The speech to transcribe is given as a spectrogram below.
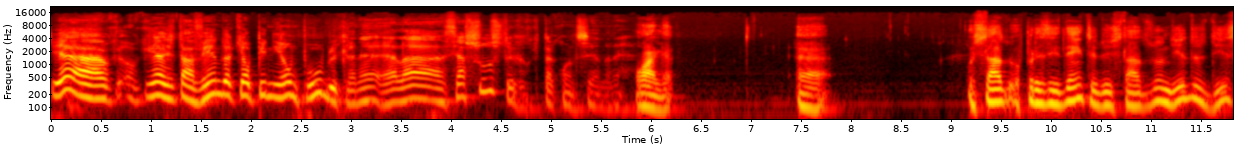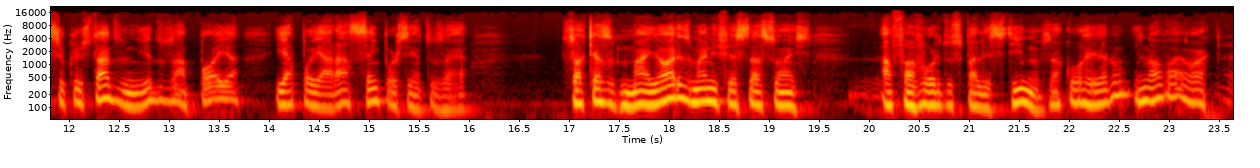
E a, o que a gente está vendo é que a opinião pública, né, ela se assusta com o que está acontecendo. Né? Olha, é, o, Estado, o presidente dos Estados Unidos disse que os Estados Unidos apoia e apoiará 100% Israel. Só que as maiores manifestações a favor dos palestinos ocorreram em Nova York. É.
